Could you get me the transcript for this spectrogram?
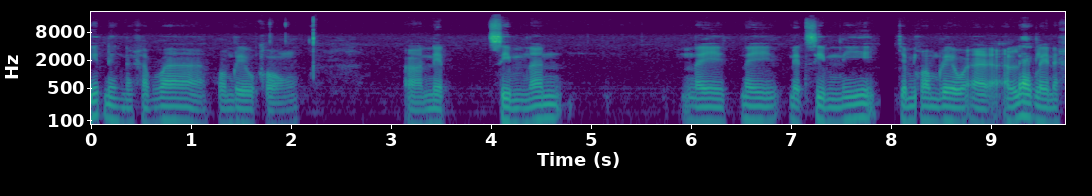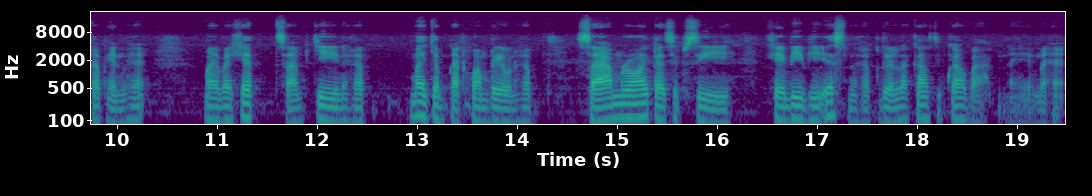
นิดนึงนะครับว่าความเร็วของเน็ตซิมนั้นในในเน็ตซิมนี้จะมีความเร็วอ,อันแรกเลยนะครับเห็นไหมฮะ My by Cat 3G นะครับ ไม่จำกัดความเร็วนะครับ 384 kbps นะครับ เดือนละ 99 บาทนะเห็นไหมฮะ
